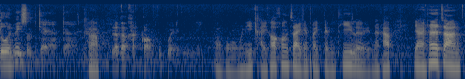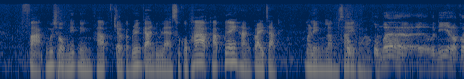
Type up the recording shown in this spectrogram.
โดยไม่สนใจอาการครับแล้วก็คัดกรองผู้ป่วยในกลุ่มนี้โอ้โหวันนี้ไขข้อข้องใจกันไปเต็มที่เลยนะครับอยากให้ท่านอาจารย์ฝากคุณผู้ชมนิดนึงครับเกี่ยวกับเรื่องการดูแลสุขภาพครับเพื่อให้ห่างไกลจากมะเร็งลำไส้ของเรา ผมว่าเอ่อวันนี้เราก็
